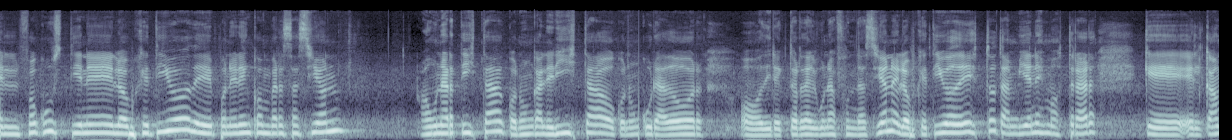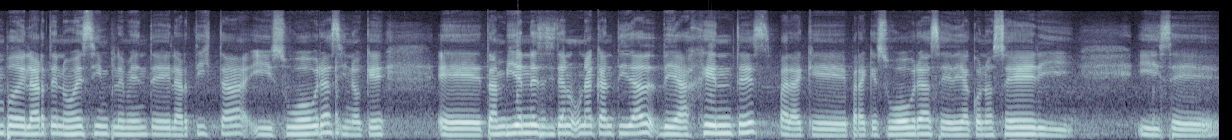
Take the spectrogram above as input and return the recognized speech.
El Focus tiene el objetivo de poner en conversación a un artista con un galerista o con un curador o director de alguna fundación. El objetivo de esto también es mostrar que el campo del arte no es simplemente el artista y su obra, sino que eh, también necesitan una cantidad de agentes para que, para que su obra se dé a conocer y, se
